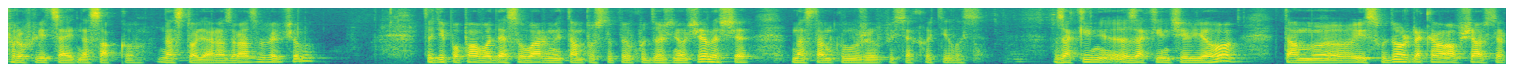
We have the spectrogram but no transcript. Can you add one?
профліцей на Сакко. На столяра зразу вивчило. Тоді попав в Одесу в армію, там поступив в художнє училище, на станку живописі як хотілося. Закін, закінчив його, там е, із художниками общався.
